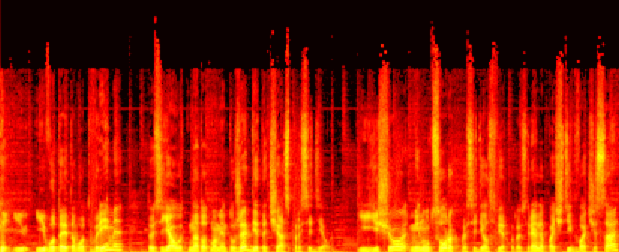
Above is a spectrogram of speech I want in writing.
И, и вот это вот время, то есть я вот на тот момент уже где-то час просидел. И еще минут 40 просидел сверху. То есть реально почти 2 часа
